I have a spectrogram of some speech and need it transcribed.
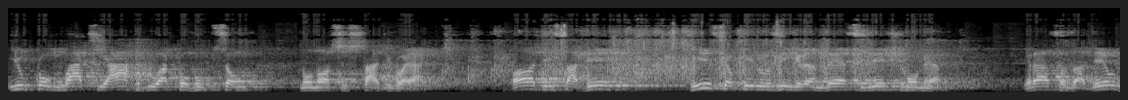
e o combate árduo à corrupção no nosso estado de Goiás. Podem saber que isso é o que nos engrandece neste momento. Graças a Deus,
